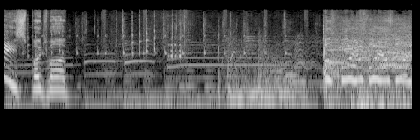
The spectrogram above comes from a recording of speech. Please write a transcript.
Hey, SpongeBob! Oh boy, oh boy, oh boy!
